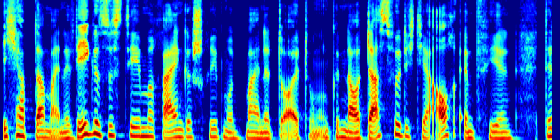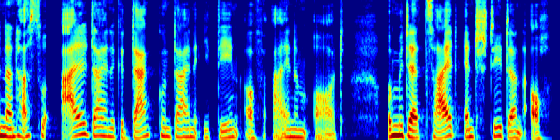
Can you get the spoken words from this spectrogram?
Ich habe da meine Legesysteme reingeschrieben und meine Deutung. Und genau das würde ich dir auch empfehlen, denn dann hast du all deine Gedanken und deine Ideen auf einem Ort. Und mit der Zeit entsteht dann auch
